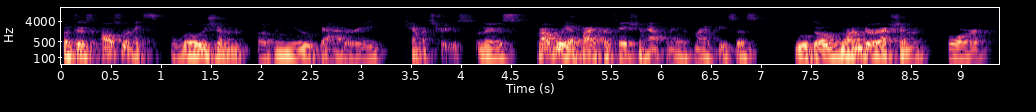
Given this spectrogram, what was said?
But there's also an explosion of new battery chemistries. And there's probably a bifurcation happening, is my thesis. We'll go one direction for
